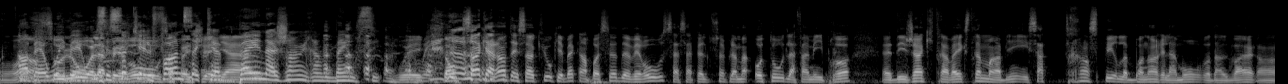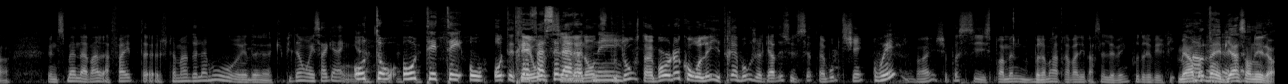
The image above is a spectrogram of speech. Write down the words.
même. Ah ben En oui, ben oui, c'est ça qui est le fun, c'est que ben à jeun, il rentre bien aussi. Oui. Donc, 140 SAQ au Québec en possède de Véro. Ça s'appelle tout simplement Auto de la famille Pra. Euh, des gens qui travaillent extrêmement bien et ça transpire le bonheur et l'amour dans le verre en une semaine avant la fête, euh, justement, de l'amour et de Cupidon et sa gang. Auto, O-T-T-O. OTTO, Très c'est facile à le nom du toutou. C'est un border collie. Il est très beau. Je l'ai regardé sur le site. Un beau petit chien. Oui, Ouais, je sais pas s'il se promène vraiment à travers les parcelles de vigne. Faudrait vérifier. Mais en bas de 20 pièces, on est là.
